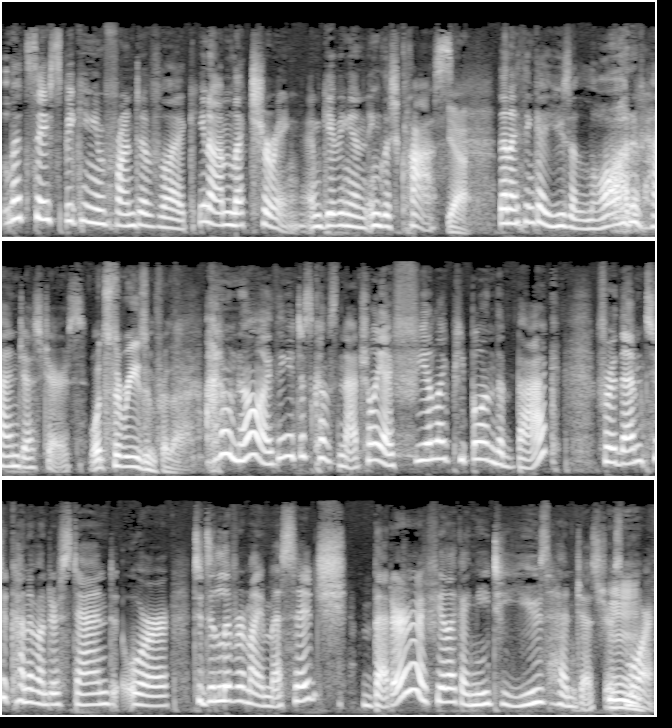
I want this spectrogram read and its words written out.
let's say, speaking in front of like, you know, I'm lecturing, I'm giving an English class. Yeah. Then I think I use a lot of hand gestures. What's the reason for that? I don't know. I think it just comes naturally. I feel like people in the back, for them to kind of understand or to deliver my message better, I feel like I need to use hand gestures Hmm. more.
